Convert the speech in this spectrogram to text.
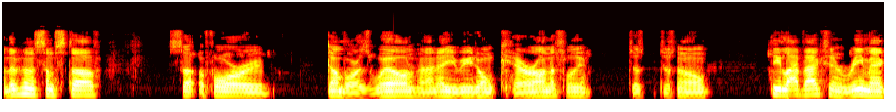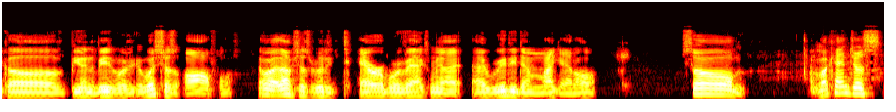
And there's been some stuff so, for Dumbo as well. I know you really don't care, honestly. Just, just know the live action remake of Beauty and the Beast was, it was just awful. That was just really terrible. Me, I, I really didn't like it at all. So, why can't just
